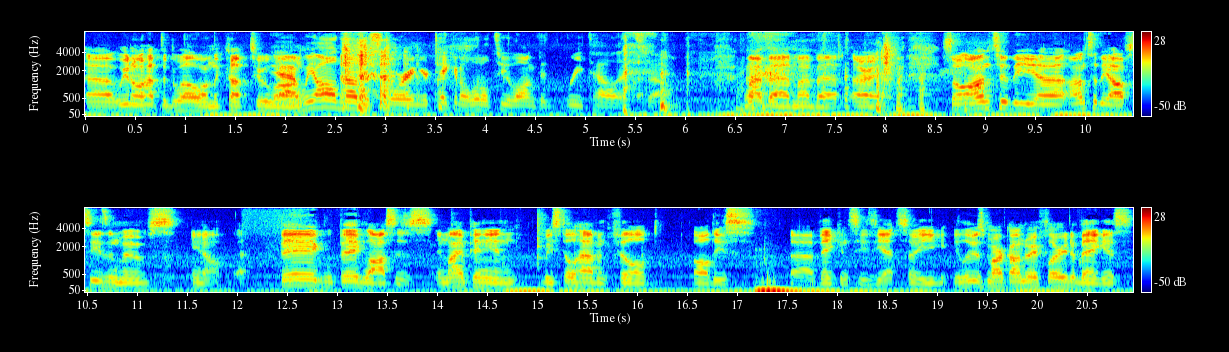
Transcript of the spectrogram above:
uh, we don't have to dwell on the cup too long. Yeah, we all know the story, and you're taking a little too long to retell it. So my bad, my bad. All right, so on to the uh, on to the off season moves. You know, big big losses. In my opinion, we still haven't filled all these uh, vacancies yet. So you, you lose Marc Andre Fleury to Vegas.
